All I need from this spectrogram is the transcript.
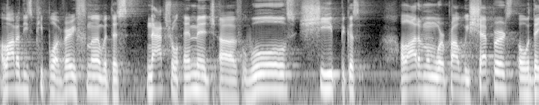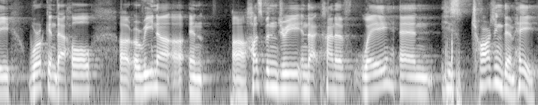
A lot of these people are very familiar with this natural image of wolves, sheep, because a lot of them were probably shepherds or they work in that whole uh, arena uh, in uh, husbandry in that kind of way. And he's charging them hey,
